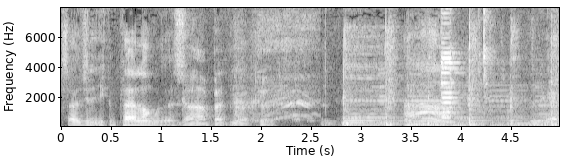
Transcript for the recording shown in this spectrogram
So do you think you can play along with us? Yeah, I bet you I could. Ah, there we go.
